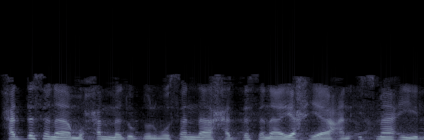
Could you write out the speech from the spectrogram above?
حدثنا محمد بن المثنى حدثنا يحيى عن إسماعيل.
